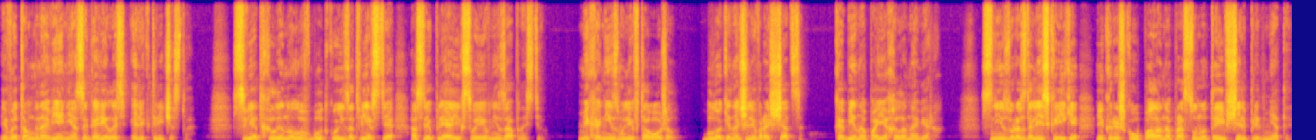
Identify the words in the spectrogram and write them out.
И в это мгновение загорелось электричество. Свет хлынул в будку из отверстия, ослепляя их своей внезапностью. Механизм лифта ожил, блоки начали вращаться, кабина поехала наверх. Снизу раздались крики, и крышка упала на просунутые в щель предметы.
